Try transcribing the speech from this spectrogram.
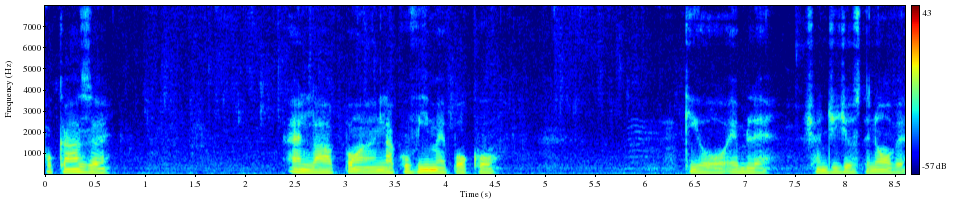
ocase en la, en la covime poco tio eble changigios de nove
